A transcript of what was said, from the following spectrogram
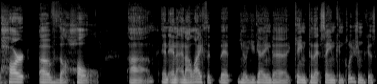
part of the whole. Um, and and and I like that that you know you kind of came to that same conclusion because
